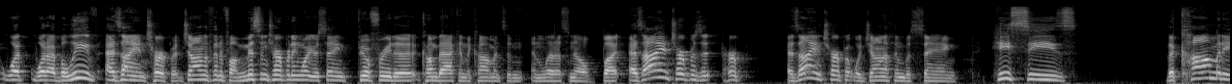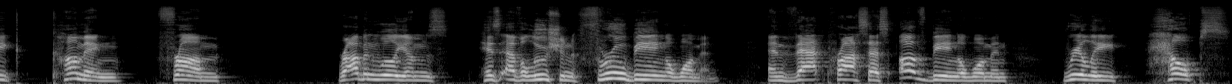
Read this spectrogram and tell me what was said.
what what I believe, as I interpret, Jonathan, if I'm misinterpreting what you're saying, feel free to come back in the comments and, and let us know. But as I interpret it, her, as I interpret what Jonathan was saying, he sees the comedy coming from Robin Williams, his evolution through being a woman, and that process of being a woman really helps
